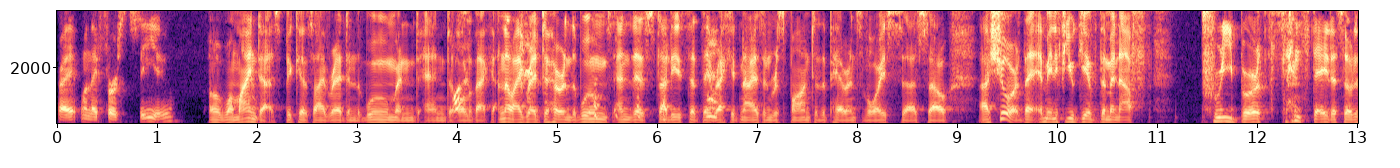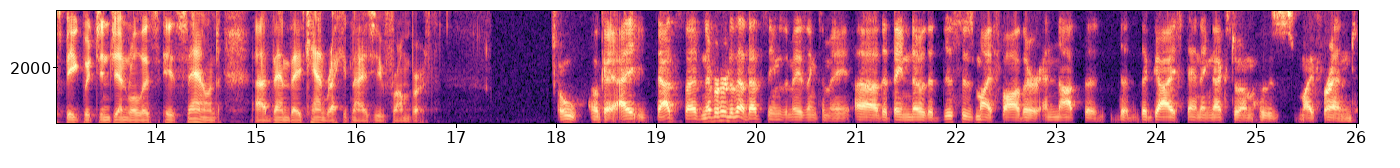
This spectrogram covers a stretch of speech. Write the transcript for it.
right? When they first see you, Oh, well, mine does because I read in the womb and, and all of that. No, I read to her in the wombs, and there's studies that they recognize and respond to the parent's voice. Uh, so, uh, sure, they, I mean, if you give them enough pre-birth sense data, so to speak, which in general is is sound, uh, then they can recognize you from birth. Oh, okay. I that's I've never heard of that. That seems amazing to me. Uh, that they know that this is my father and not the, the the guy standing next to him who's my friend.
